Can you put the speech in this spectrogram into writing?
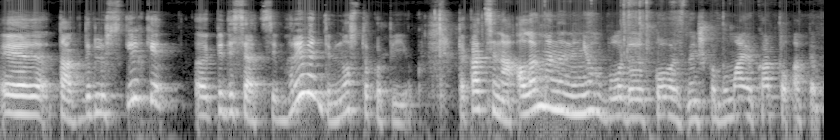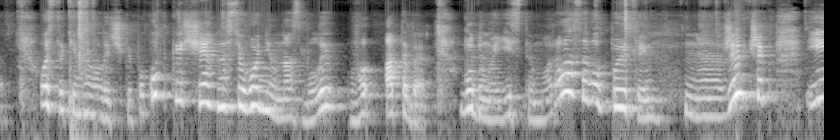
Е, так, дивлюсь, скільки. Е, 57 гривень 90 копійок. Така ціна. Але в мене на нього була додаткова знижка, бо маю карту АТБ. Ось такі невеличкі покупки ще на сьогодні у нас були в АТБ. Будемо їсти морозиво, пити е, живчик і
